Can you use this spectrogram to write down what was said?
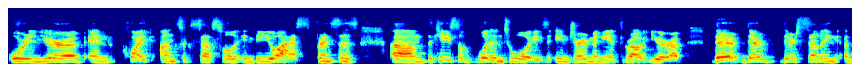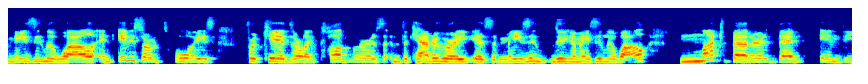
or in Europe, and quite unsuccessful in the US. For instance, um, the case of wooden toys in Germany and throughout Europe, they're they're they're selling amazingly well, and any sort of toys for kids or like toddlers, the category is amazing, doing amazingly well, much better than in the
